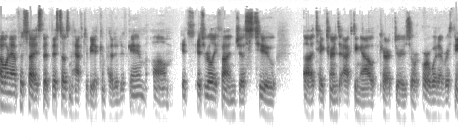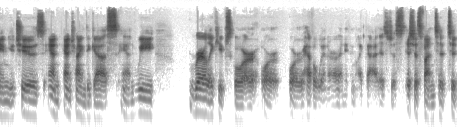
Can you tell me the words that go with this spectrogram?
I want to emphasize that this doesn't have to be a competitive game. Um, it's it's really fun just to uh, take turns acting out characters or, or whatever theme you choose and, and trying to guess. And we rarely keep score or or have a winner or anything like that. It's just it's just fun to to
